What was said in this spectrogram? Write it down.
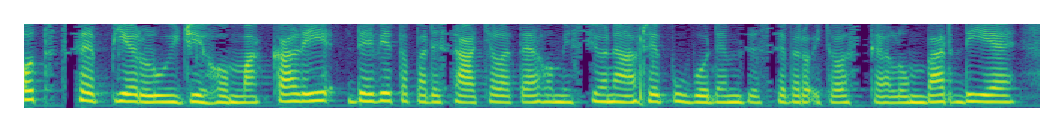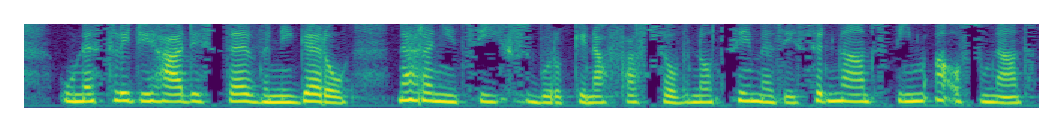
Otce Pierluigiho Makali, 59-letého misionáře původem ze severoitalské Lombardie, unesli džihadisté v Nigeru na hranicích s Burkina Faso v noci mezi 17. a 18.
